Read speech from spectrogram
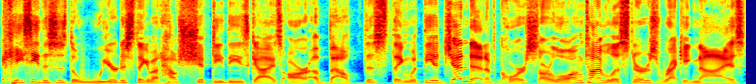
Casey, this is the weirdest thing about how shifty these guys are about this thing with the agenda. And of course, our longtime listeners recognize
